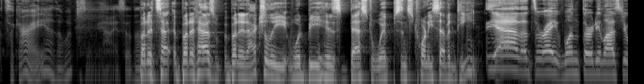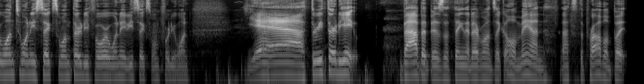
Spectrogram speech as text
it's like all right, yeah, the whip is gonna be high. So, but it's but it has but it actually would be his best whip since 2017. Yeah, that's right. 130 last year, 126, 134, 186, 141. Yeah, 338 BABIP is the thing that everyone's like, oh man, that's the problem. But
